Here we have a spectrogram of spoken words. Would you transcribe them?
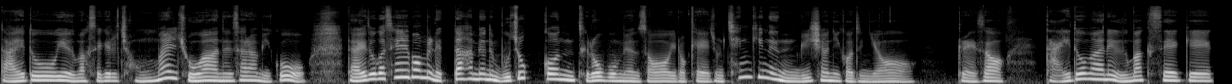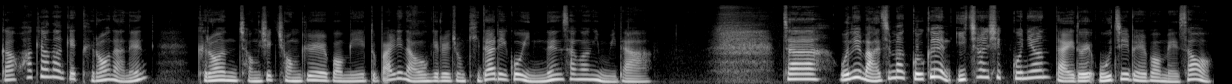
다이도의 음악 세계를 정말 좋아하는 사람이고 나이도가 새 앨범을 냈다 하면은 무조건 들어보면서 이렇게 좀 챙기는 미션이거든요. 그래서 나이도만의 음악 세계가 확연하게 드러나는 그런 정식 정규 앨범이 또 빨리 나오기를 좀 기다리고 있는 상황입니다. 자, 오늘 마지막 곡은 2019년 나이도의 5집 앨범에서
